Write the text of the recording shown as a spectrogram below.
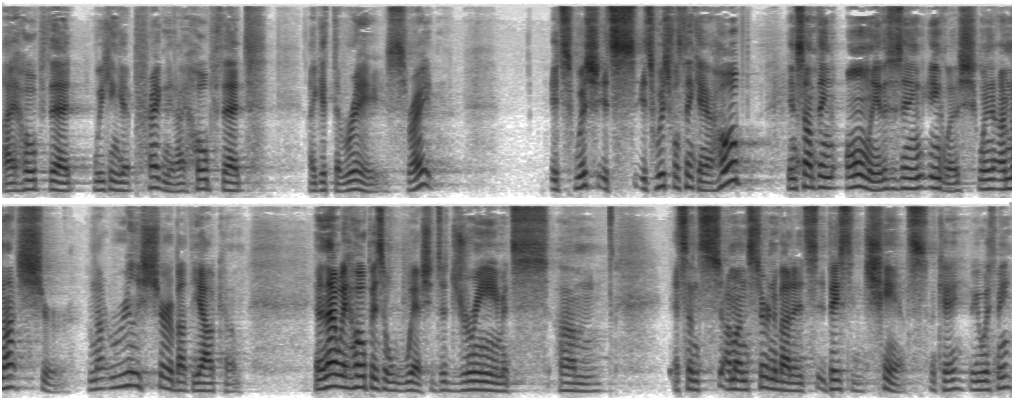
I hope that we can get pregnant. I hope that I get the raise, right? it's, wish, it's, it's wishful thinking. I hope in something only, this is in English, when I'm not sure. I'm not really sure about the outcome. And in that way, hope is a wish, it's a dream, it's, um, it's uns- I'm uncertain about it, it's based in chance. Okay? Are you with me?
